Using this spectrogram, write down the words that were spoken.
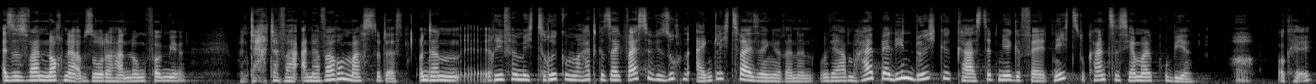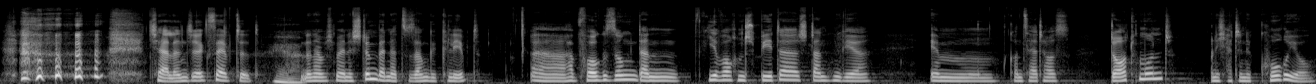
Also es war noch eine absurde Handlung von mir. Und dachte, war Anna, warum machst du das? Und dann rief er mich zurück und hat gesagt, weißt du, wir suchen eigentlich zwei Sängerinnen. Und wir haben halb Berlin durchgecastet, mir gefällt nichts, du kannst es ja mal probieren. Okay. Challenge accepted. Ja. Und dann habe ich meine Stimmbänder zusammengeklebt, äh, habe vorgesungen, dann vier Wochen später standen wir im Konzerthaus Dortmund und ich hatte eine Choreo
